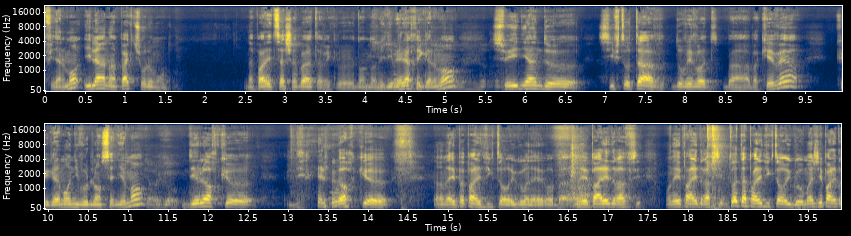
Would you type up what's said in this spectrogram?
finalement, il a un impact sur le monde. On a parlé de ça Shabbat avec le, dans, dans Melech également. Ce Inyan de Siftotav Dovevot Bakever, que également au niveau de l'enseignement, dès lors que. Dès lors que on n'avait pas parlé de Victor Hugo, on avait, avait parlé de Rav, on avait parlé Toi, tu as parlé de Victor Hugo, moi j'ai parlé de.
